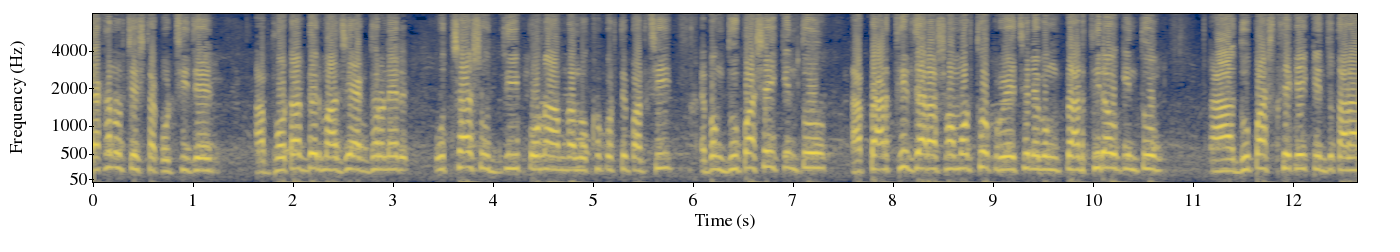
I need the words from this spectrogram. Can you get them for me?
দেখানোর চেষ্টা করছি যে ভোটারদের মাঝে এক ধরনের উচ্ছ্বাস, উদ্দীপনা আমরা লক্ষ্য করতে পারছি এবং দুপাশেই কিন্তু প্রার্থীর যারা সমর্থক রয়েছেন এবং প্রার্থীরাও কিন্তু দুপাশ থেকেই কিন্তু তারা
